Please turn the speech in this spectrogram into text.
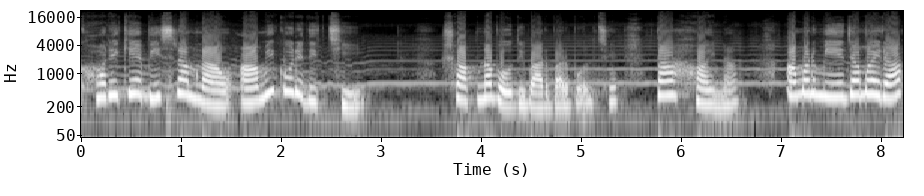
ঘরে গিয়ে বিশ্রাম নাও, আমি করে দিচ্ছি। স্বপ্না বৌদি বারবার বলছে, তা হয় না, আমার মেয়ে জামাইরা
